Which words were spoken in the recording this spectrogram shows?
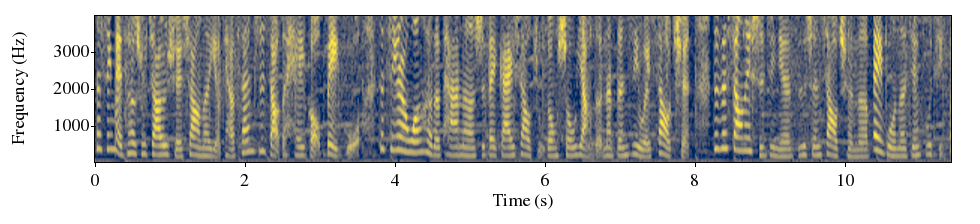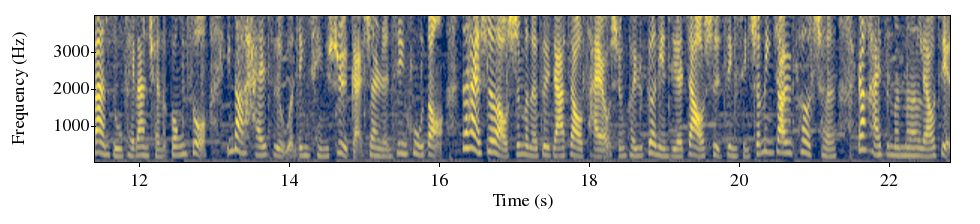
那新北特殊教育学校呢，有条三只脚的黑狗贝果，那亲人温和的它呢，是被该校主动收养的，那登记为校犬。那在校内十几年的资深校犬呢，贝果呢肩负起伴读陪伴犬的工作，引导孩子稳定情绪，改善人际互动。那它也是老师们的最佳教材哦，巡回于各年级的教室进行生命教育课程，让孩子们呢。了解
